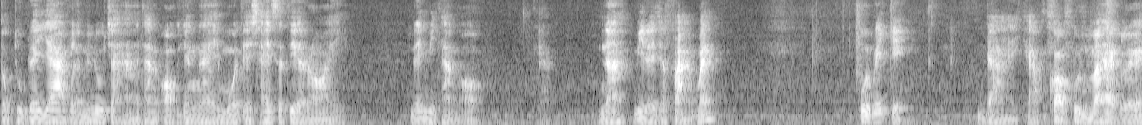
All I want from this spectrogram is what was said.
ตกทุกข์ได้ยากแล้วไม่รู้จะหาทางออกยังไง มัวแต่ใช้สเตียรอยได้มีทางออกนะ มีอะไรจะฝากไหม พูดไม่เก่ง ได้ครับ ขอบคุณมากเลย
